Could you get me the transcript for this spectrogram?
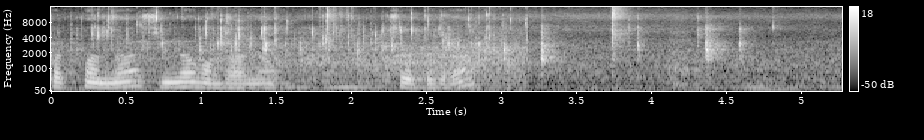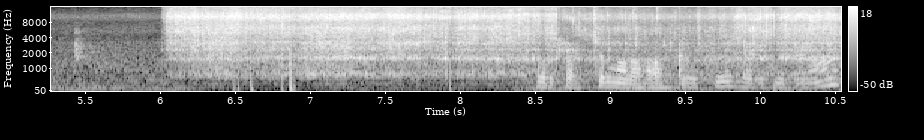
கட் பண்ண சின்ன வெங்காயம் சேர்த்துக்கிறேன். ஒரு பச்சை மிளகா சேர்த்து வதக்கிக்கலாம்.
